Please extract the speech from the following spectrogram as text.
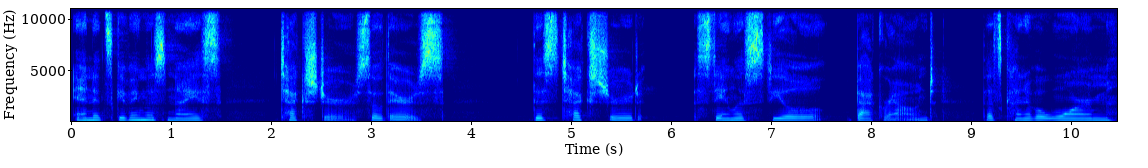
and it's giving this nice texture. So there's this textured stainless steel background that's kind of a warm,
